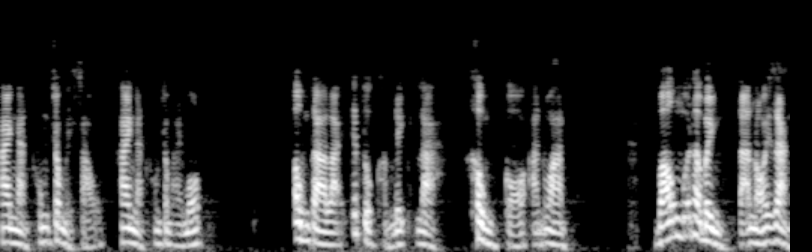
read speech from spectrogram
2016-2021. Ông ta lại tiếp tục khẳng định là không có án oan. Và ông Nguyễn Hòa Bình đã nói rằng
